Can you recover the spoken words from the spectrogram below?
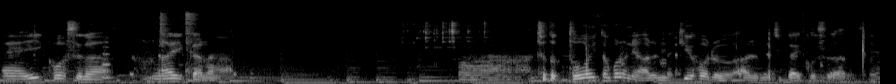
ねいいコースがないから。あちょっと遠いところにあるんだ。9ホールある。短いコースがあって。で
